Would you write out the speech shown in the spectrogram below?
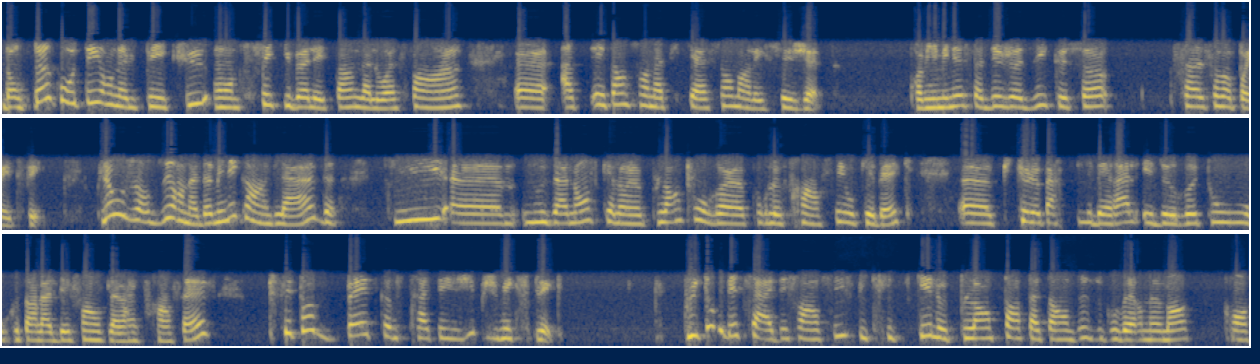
Donc d'un côté, on a le PQ, on sait qu'ils veulent étendre la loi 101, euh, étendre son application dans les cégeps. Le premier ministre a déjà dit que ça, ça ne va pas être fait. Puis là, aujourd'hui, on a Dominique Anglade qui euh, nous annonce qu'elle a un plan pour, euh, pour le français au Québec, euh, puis que le Parti libéral est de retour dans la défense de la langue française. Puis c'est pas bête comme stratégie, puis je m'explique plutôt que d'être à la défensive puis critiquer le plan tant attendu du gouvernement qu'on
